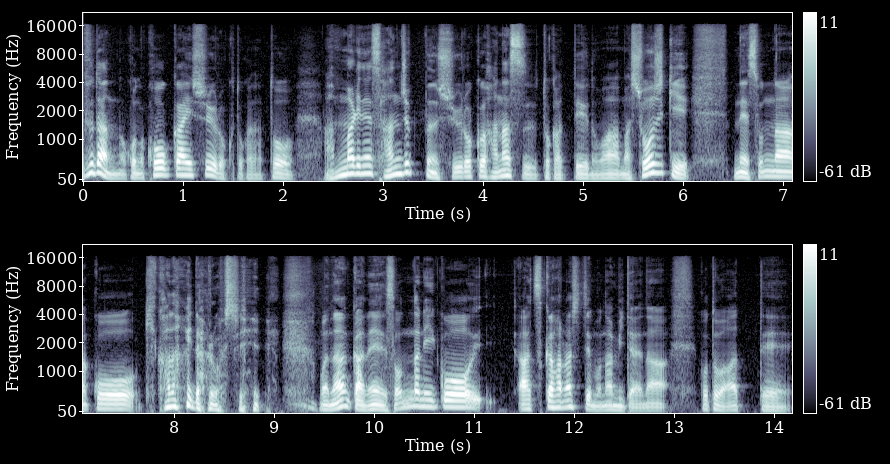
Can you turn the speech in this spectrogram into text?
普段のこの公開収録とかだとあんまりね30分収録話すとかっていうのは、まあ、正直ねそんなこう聞かないだろうし まなんかねそんなにこう熱く話してもなみたいなことはあって、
